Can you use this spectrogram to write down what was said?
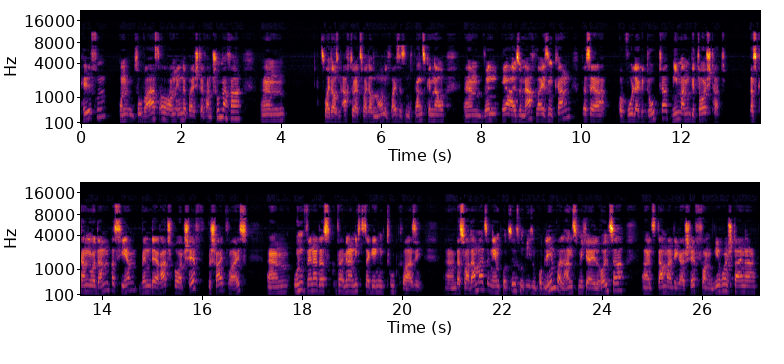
helfen, und so war es auch am Ende bei Stefan Schumacher, ähm, 2008 oder 2009, ich weiß es nicht ganz genau, ähm, wenn er also nachweisen kann, dass er, obwohl er gedopt hat, niemanden getäuscht hat. Das kann nur dann passieren, wenn der Radsportchef Bescheid weiß ähm, und wenn er das, wenn er nichts dagegen tut quasi. Äh, das war damals in dem Prozess ein Riesenproblem, weil Hans-Michael Holzer als damaliger Chef von Gerolsteiner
